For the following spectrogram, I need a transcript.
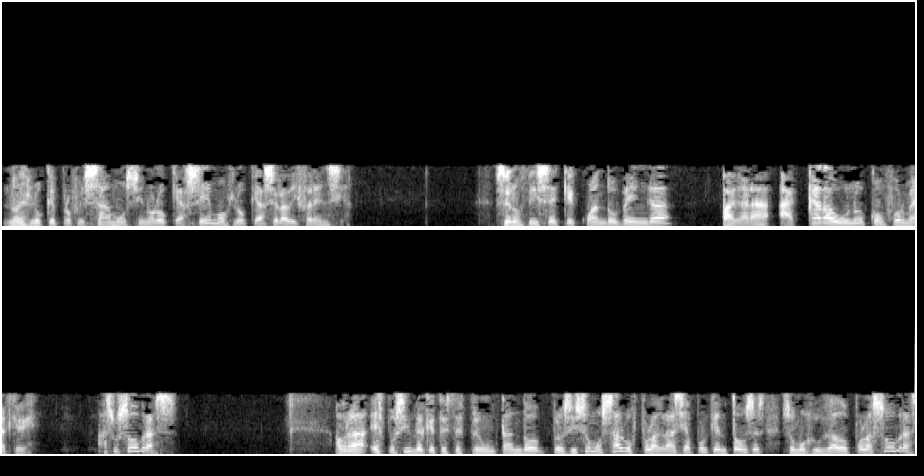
no es lo que profesamos, sino lo que hacemos lo que hace la diferencia. Se nos dice que cuando venga pagará a cada uno conforme a qué? A sus obras. Ahora es posible que te estés preguntando, pero si somos salvos por la gracia, ¿por qué entonces somos juzgados por las obras?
